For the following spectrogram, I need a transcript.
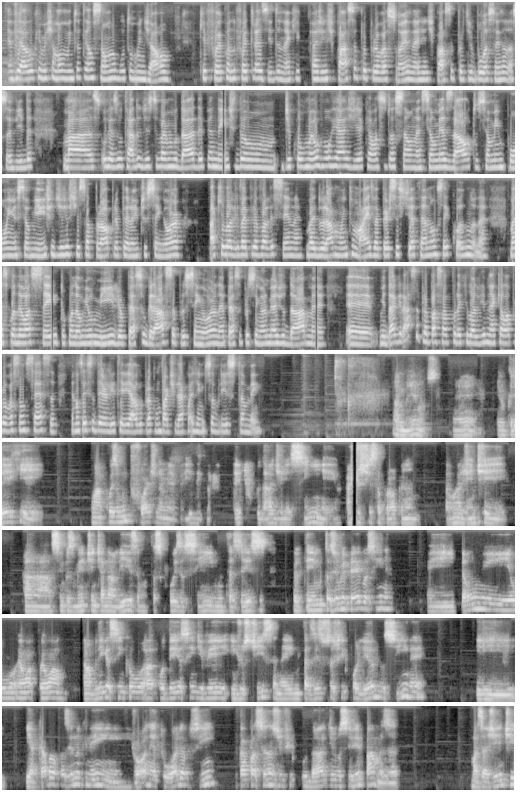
Eu vi algo que me chamou muita atenção no culto mundial, que foi quando foi trazido, né, que a gente passa por provações, né, a gente passa por tribulações na nossa vida, mas o resultado disso vai mudar dependente do, de como eu vou reagir àquela situação, né, se eu me exalto, se eu me imponho, se eu me encho de justiça própria perante o Senhor, aquilo ali vai prevalecer, né? Vai durar muito mais, vai persistir até não sei quando, né? Mas quando eu aceito, quando eu me humilho, peço graça para o Senhor, né? Peço para o Senhor me ajudar, me, é, me dá graça para passar por aquilo ali, né? Aquela aprovação cessa. Eu não sei se o Derli teria algo para compartilhar com a gente sobre isso também. Amém, irmãos. É, eu creio que uma coisa muito forte na minha vida, que eu tenho dificuldade assim, é a justiça própria, né? Então a gente ah, simplesmente a gente analisa muitas coisas assim, muitas vezes eu tenho, muitas vezes eu me pego assim, né? E, então eu, é, uma, é, uma, é uma briga assim que eu odeio assim de ver injustiça, né? E muitas vezes você fica olhando assim, né? E, e acaba fazendo que nem Jó, né? Tu olha assim, tá passando as dificuldades e você vê, pá, mas mas a gente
